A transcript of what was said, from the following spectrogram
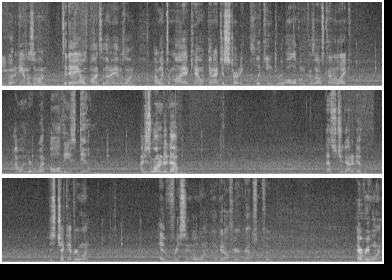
You go to Amazon. Today, I was buying something on Amazon. I went to my account and I just started clicking through all of them because I was kind of like, I wonder what all these do. I just wanted to know. That's what you got to do. Just check everyone. Every single one. I'm gonna get off here and grab some food. Everyone.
